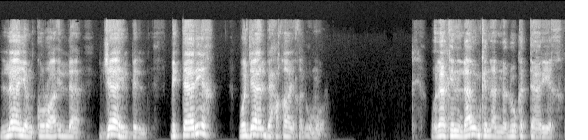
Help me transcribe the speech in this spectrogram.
لا ينكرها إلا جاهل بال- بالتاريخ وجاهل بحقائق الأمور. ولكن لا يمكن أن نلوك التاريخ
